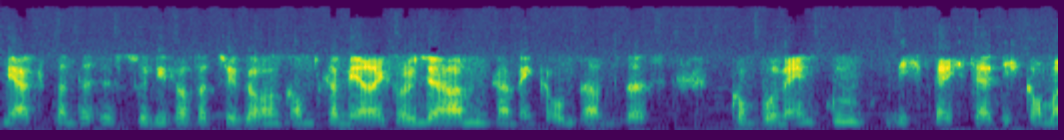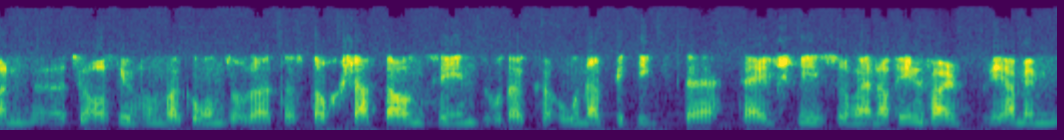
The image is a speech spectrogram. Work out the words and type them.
merkt man, dass es zu Lieferverzögerungen kommt, kann mehrere Gründe haben, kann den Grund haben, dass Komponenten nicht rechtzeitig kommen äh, zur Auslieferung von Waggons oder dass doch Shutdowns sind oder Corona-bedingte Teilschließungen. Auf jeden Fall, wir haben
